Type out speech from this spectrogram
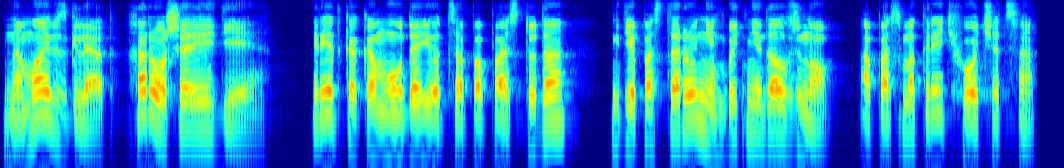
На мой взгляд, хорошая идея. Редко кому удается попасть туда, где посторонних быть не должно, а посмотреть хочется.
